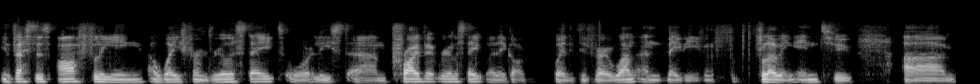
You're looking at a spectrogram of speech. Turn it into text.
investors are fleeing away from real estate, or at least um, private real estate, where they got where they did very well, and maybe even f- flowing into um,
